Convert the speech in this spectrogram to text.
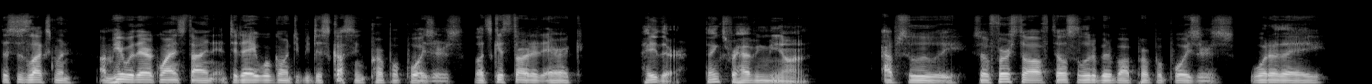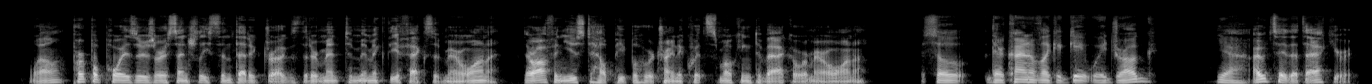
This is Lexman. I'm here with Eric Weinstein, and today we're going to be discussing purple poisers. Let's get started, Eric. Hey there. Thanks for having me on. Absolutely. So, first off, tell us a little bit about purple poisers. What are they? Well, purple poisers are essentially synthetic drugs that are meant to mimic the effects of marijuana. They're often used to help people who are trying to quit smoking tobacco or marijuana. So they're kind of like a gateway drug? Yeah, I would say that's accurate.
